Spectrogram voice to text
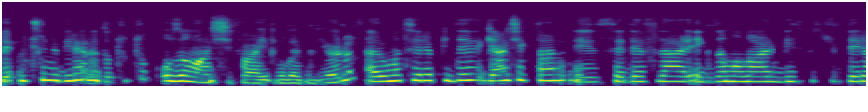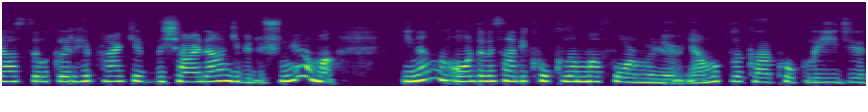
ve üçünü bir arada tutup o zaman şifayı bulabiliyoruz. Aromaterapide gerçekten e, sedefler, egzamalar, biz bir sürü deri hastalıkları hep herkes dışarıdan gibi düşünüyor ama inanın orada mesela bir koklama formülü, yani mutlaka koklayıcı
